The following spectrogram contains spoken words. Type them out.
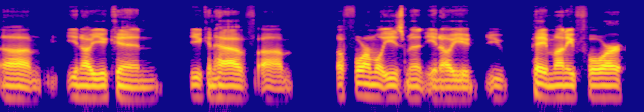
Um, you know, you can you can have um, a formal easement. You know, you you pay money for.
